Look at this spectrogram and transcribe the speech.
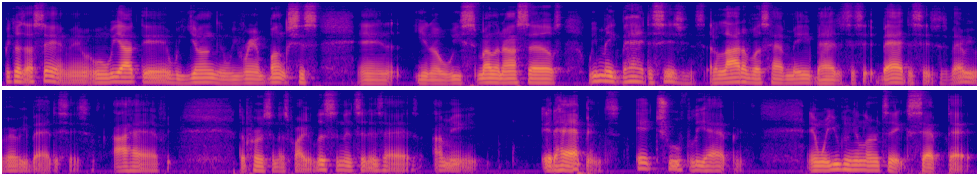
Because I said, man, when we out there, we young and we rambunctious, and you know we smelling ourselves, we make bad decisions. And a lot of us have made bad bad decisions, very very bad decisions. I have. The person that's probably listening to this has. I mean, it happens. It truthfully happens. And when you can learn to accept that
